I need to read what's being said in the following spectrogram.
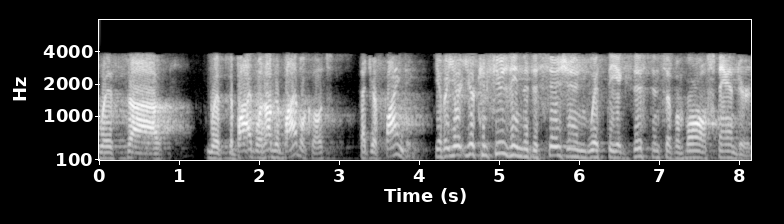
with uh, with the Bible and other Bible quotes that you're finding. Yeah, but you're, you're confusing the decision with the existence of a moral standard.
